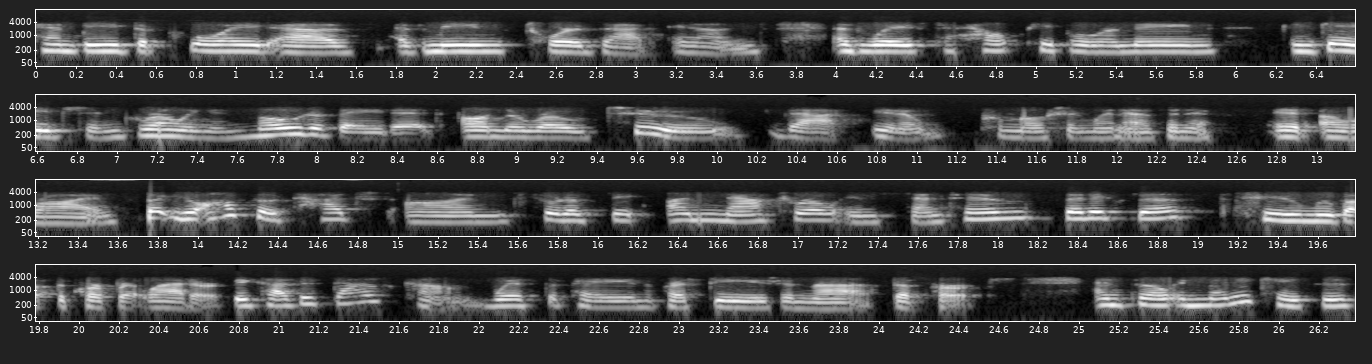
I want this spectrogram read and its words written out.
can be deployed as, as means towards that end, as ways to help people remain engaged and growing and motivated on the road to that, you know, promotion when as and if it arrives. But you also touched on sort of the unnatural incentives that exist to move up the corporate ladder because it does come with the pay and the prestige and the, the perks. And so in many cases,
